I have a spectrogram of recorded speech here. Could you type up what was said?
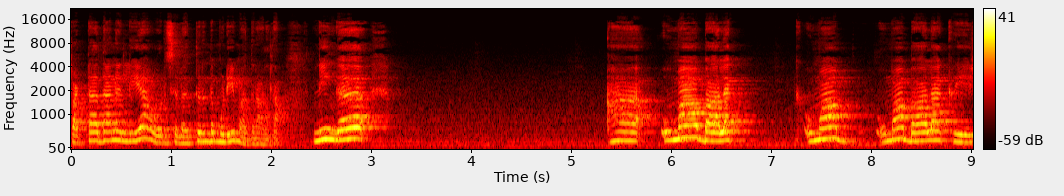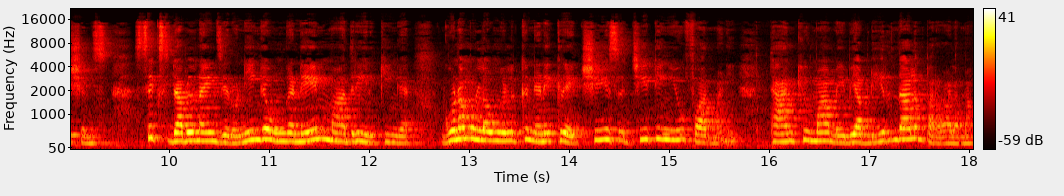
பட்டாதானே இல்லையா? ஒரு சில திருந்த முடியும் அதனால தான் நீங்கள் Uma Balak Uma Uma Bala creations six double nine zero நீங்கள் உங்கள் நேம் மாதிரி இருக்கீங்க. குணம் உள்ளவங்களுக்கு நினைக்கிறேன் she is cheating you for money தேங்க்யூமா மேபி அப்படி இருந்தாலும் பரவாயில்லம்மா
